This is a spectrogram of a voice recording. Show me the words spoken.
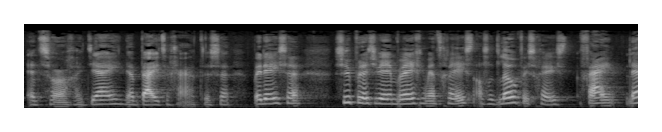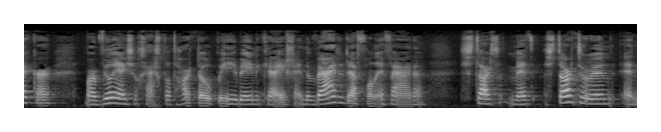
En te zorgen dat jij naar buiten gaat. Dus uh, bij deze super dat je weer in beweging bent geweest. Als het lopen is geweest, fijn, lekker. Maar wil jij zo graag dat hardlopen in je benen krijgen en de waarde daarvan ervaren? Start met Start. En uh,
